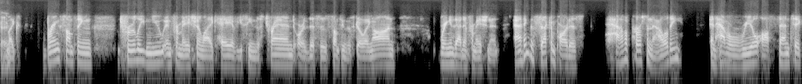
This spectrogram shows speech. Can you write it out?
Okay. Like bring something truly new information like, hey, have you seen this trend or this is something that's going on? Bringing that information in. And I think the second part is have a personality and have a real, authentic,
